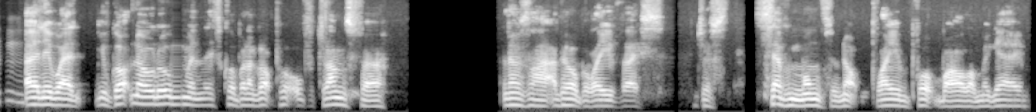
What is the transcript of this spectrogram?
Mm-hmm. And he went, You've got no room in this club, and I got put up for transfer. And I was like, I don't believe this. Just seven months of not playing football on the game.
